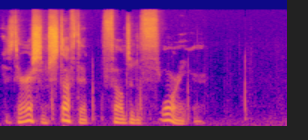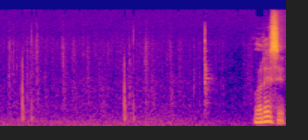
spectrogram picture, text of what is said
Because there is some stuff that fell to the floor here. What is it?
